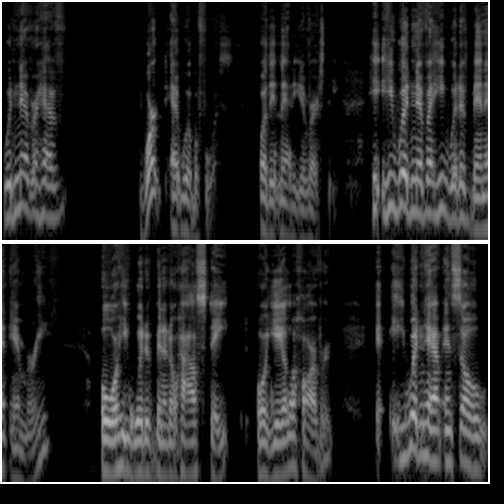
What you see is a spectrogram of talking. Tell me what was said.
would never have worked at Wilberforce or the Atlanta University. He, he would never, he would have been at Emory or he would have been at Ohio State or Yale or Harvard. He wouldn't have. And so,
